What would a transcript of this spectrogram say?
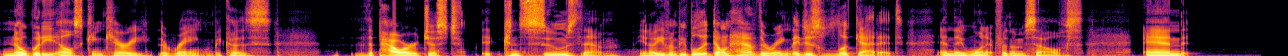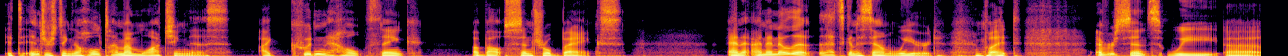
nobody else can carry the ring because the power just it consumes them. You know, even people that don't have the ring, they just look at it and they want it for themselves. And it's interesting. The whole time I'm watching this, I couldn't help think about central banks. And and I know that that's going to sound weird, but ever since we uh,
